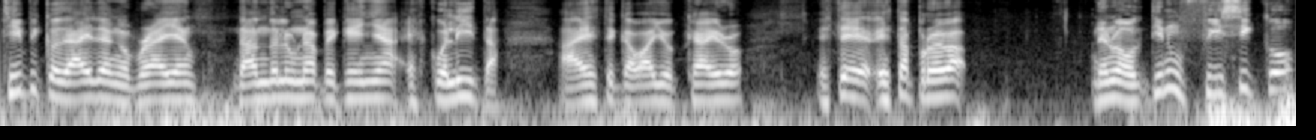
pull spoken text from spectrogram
típico de Aidan O'Brien, dándole una pequeña escuelita a este caballo Cairo. Este, esta prueba, de nuevo, tiene un físico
